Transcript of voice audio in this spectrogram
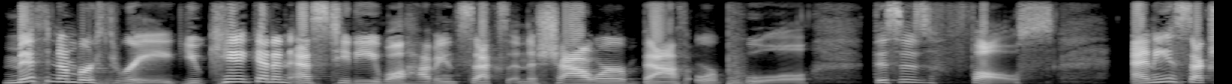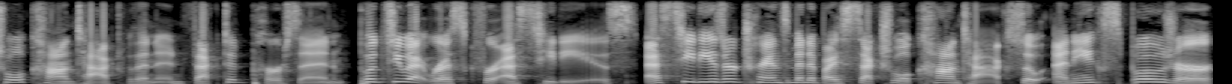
Myth number three you can't get an STD while having sex in the shower, bath, or pool. This is false. Any sexual contact with an infected person puts you at risk for STDs. STDs are transmitted by sexual contact, so any exposure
